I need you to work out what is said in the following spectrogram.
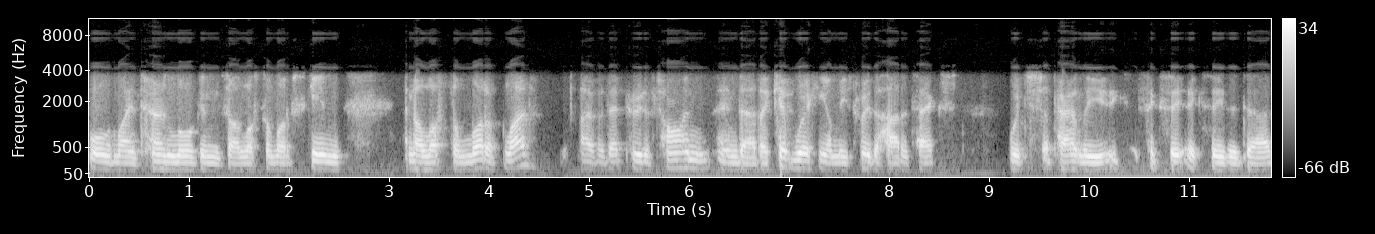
all of my internal organs. I lost a lot of skin and I lost a lot of blood over that period of time. And uh, they kept working on me through the heart attacks, which apparently exceeded uh,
